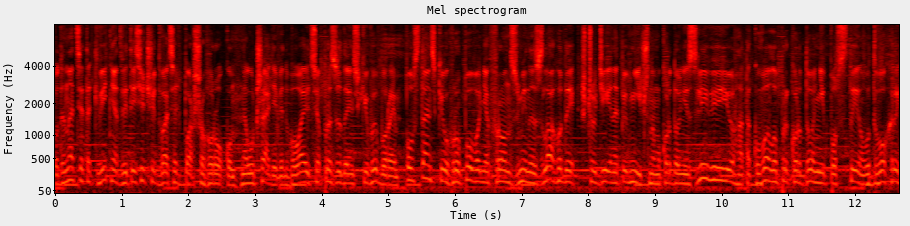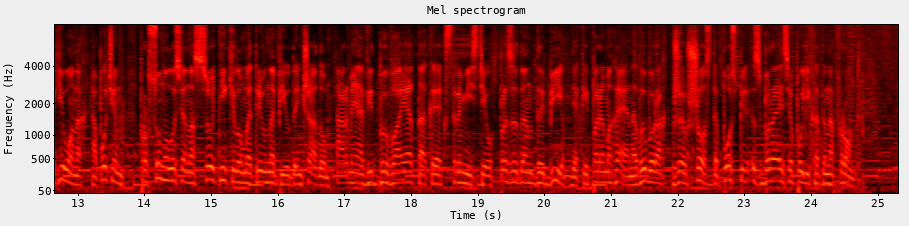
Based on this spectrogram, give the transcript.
11 квітня 2021 року на Учаді відбуваються президентські вибори. Повстанське угруповання фронт зміни злагоди, що діє на північному кордоні з Лівією, атакувало прикордонні пости у двох регіонах, а потім просунулося на сотні кілометрів на південь Чаду. Армія відбиває атаки екстремістів. Президент Дебі, який перемагає на виборах, вже в шосте поспіль збирається поїхати на фронт.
